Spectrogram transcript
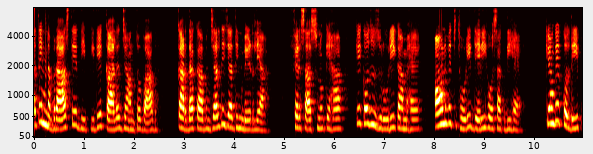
ਅਤੇ ਨਵਰਾਜ ਤੇ ਦੀਪੀ ਦੇ ਕਾਲਜ ਜਾਣ ਤੋਂ ਬਾਅਦ ਘਰ ਦਾ ਕੰਮ ਜਲਦੀ ਜਲਦੀ ਨਿਬੇੜ ਲਿਆ। ਫਿਰ ਸੱਸ ਨੂੰ ਕਿਹਾ ਕਿ ਕੁਝ ਜ਼ਰੂਰੀ ਕੰਮ ਹੈ, ਆਉਣ ਵਿੱਚ ਥੋੜੀ ਦੇਰੀ ਹੋ ਸਕਦੀ ਹੈ, ਕਿਉਂਕਿ ਕੁਲਦੀਪ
